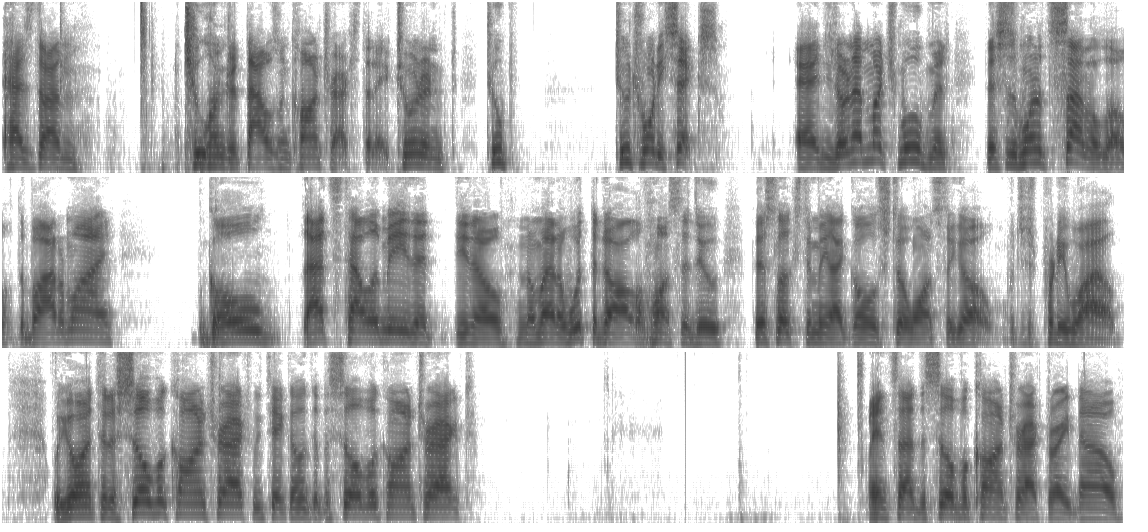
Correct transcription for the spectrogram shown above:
has done 200,000 contracts today, 200, 226. And you don't have much movement. This is when it's subtle, though. The bottom line, gold, that's telling me that, you know, no matter what the dollar wants to do, this looks to me like gold still wants to go, which is pretty wild. We go into the silver contract. We take a look at the silver contract. Inside the silver contract right now,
